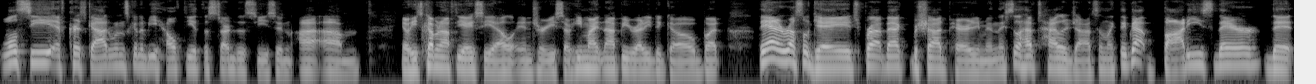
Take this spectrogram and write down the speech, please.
we'll see if Chris Godwin's going to be healthy at the start of the season. Uh, um, know, he's coming off the ACL injury, so he might not be ready to go. But they added Russell Gage, brought back Breshad Perriman. They still have Tyler Johnson. Like they've got bodies there that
